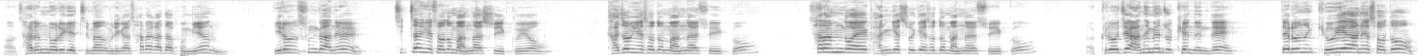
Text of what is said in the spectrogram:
어, 잘은 모르겠지만 우리가 살아가다 보면 이런 순간을 직장에서도 만날 수 있고요. 가정에서도 만날 수 있고 사람과의 관계 속에서도 만날 수 있고 어, 그러지 않으면 좋겠는데 때로는 교회 안에서도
